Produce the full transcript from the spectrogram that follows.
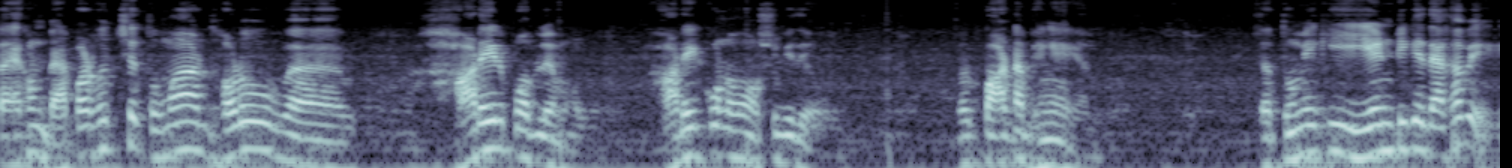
তা এখন ব্যাপার হচ্ছে তোমার ধরো হাড়ের প্রবলেম হলো, হাড়ে কোনো অসুবিধে হলো তোর পাটা ভেঙে গেল। তা তুমি কি ইএনটিকে দেখাবে?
